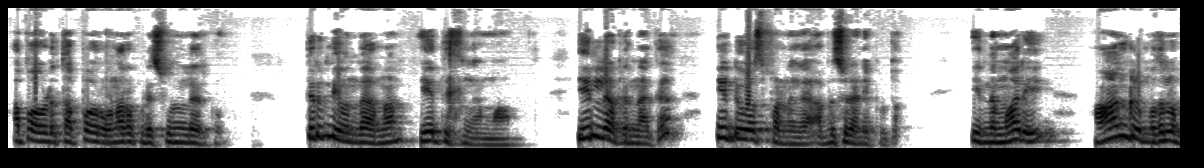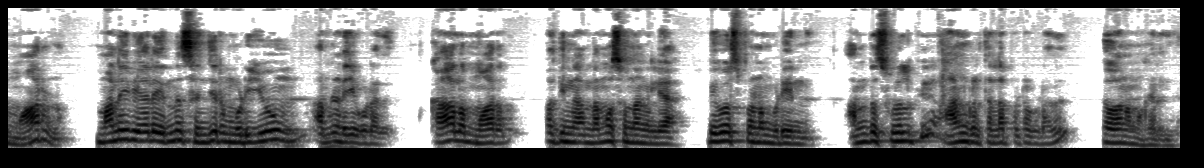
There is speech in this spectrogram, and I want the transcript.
அப்போ அவரோட தப்பை அவர் உணரக்கூடிய சூழ்நிலை இருக்கும். திரும்பி வந்தார்னா ஏற்றுக்குங்கம்மா இல்லை அப்படின்னாக்கா நீ டிவோர்ஸ் பண்ணுங்க அப்படின்னு சொல்லி அனுப்பிவிட்டோம். இந்த மாதிரி ஆண்கள் முதல்ல மாறணும். மனைவியால் என்ன செஞ்சிட முடியும் அப்படின்னு நினைக்கக்கூடாது. காலம் மாறும். பார்த்தீங்கன்னா அந்த அம்மா சொன்னாங்க இல்லையா? டிவோர்ஸ் பண்ண முடியும்னு. அந்த சூழலுக்கு ஆண்கள் தள்ளப்படக்கூடாது. கவனமாக இருங்க.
